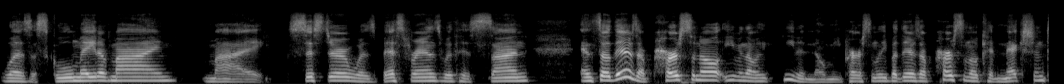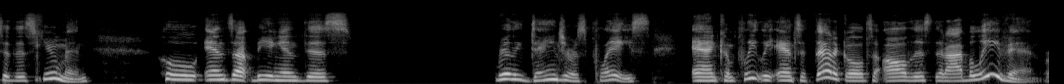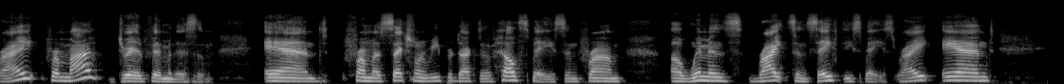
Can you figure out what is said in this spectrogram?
was a schoolmate of mine. My sister was best friends with his son. And so there's a personal, even though he didn't know me personally, but there's a personal connection to this human who ends up being in this really dangerous place and completely antithetical to all this that I believe in, right? From my dread feminism and from a sexual and reproductive health space and from a women's rights and safety space, right? And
